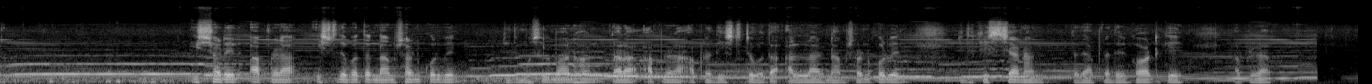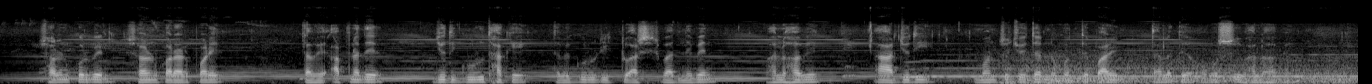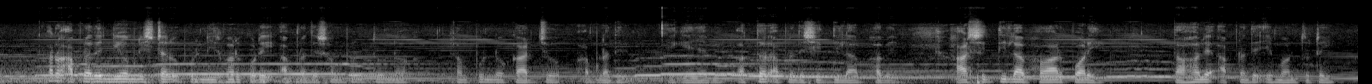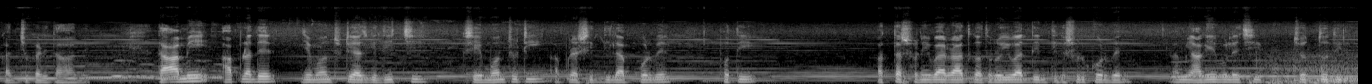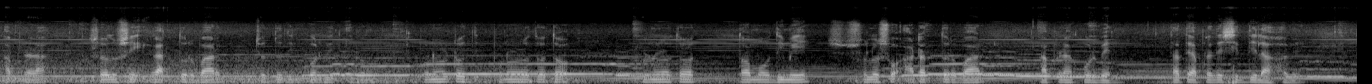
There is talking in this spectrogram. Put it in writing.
ঈশ্বরের আপনারা ইষ্টদেবতার নাম স্মরণ করবেন। যদি মুসলমান হন, তারা আপনারা আপনাদের ইষ্টদেবতা আল্লাহর নাম স্মরণ করবেন। যদি খ্রিস্টান হন তাহলে আপনাদের গডকে আপনারা স্মরণ করবেন। স্মরণ করার পরে তবে আপনাদের যদি গুরু থাকে, তবে গুরুর একটু আশীর্বাদ নেবেন। ভালো হবে। আর যদি মন্ত্র চৈতন্য করতে পারেন, তাহলে তো অবশ্যই ভালো হবে। কারণ আপনাদের নিয়ম নিষ্ঠার উপর নির্ভর করেই আপনাদের সম্পূর্ণ সম্পূর্ণ কার্য আপনাদের এগিয়ে যাবে। অর্থাৎ আপনাদের সিদ্ধি লাভ হবে। আর সিদ্ধি লাভ হওয়ার পরে তাহলে আপনাদের এই মন্ত্রটাই কার্যকারিতা হবে। তা আমি আপনাদের যে মন্ত্রটি আজকে দিচ্ছি, সেই মন্ত্রটি আপনারা সিদ্ধি লাভ করবেন। প্রতি অর্থাৎ শনিবার রাত গত রবিবার দিন থেকে শুরু করবেন। আমি আগেই বলেছি, চোদ্দ দিন আপনারা ষোলোশো একাত্তর বার চোদ্দ দিন করবেন এবং পনেরোটো, পনেরোতত পনেরোতম দিনে ষোলোশো আটাত্তর বার আপনারা করবেন তাতে আপনাদের সিদ্ধি লাভ হবে।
